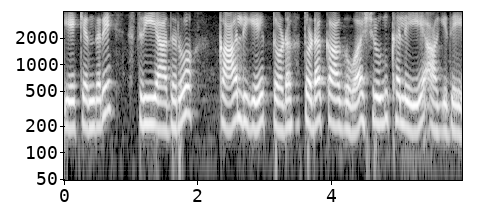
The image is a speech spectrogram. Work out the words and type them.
ಏಕೆಂದರೆ ಸ್ತ್ರೀಯಾದರೋ ಕಾಲಿಗೆ ತೊಡ, ತೊಡಕಾಗುವ ಶೃಂಖಲೆಯೇ ಆಗಿದೆ.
